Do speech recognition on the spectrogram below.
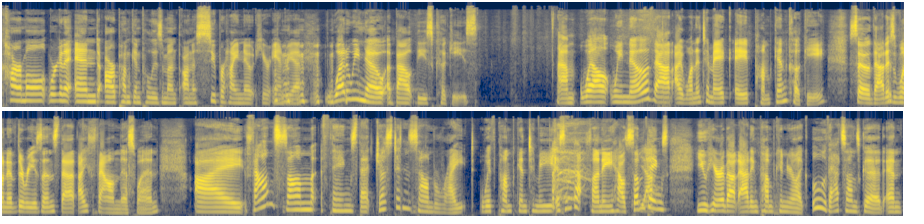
caramel, we're going to end our Pumpkin Palooza month on a super high note here, Andrea. what do we know about these cookies? Um, well, we know that I wanted to make a pumpkin cookie. So that is one of the reasons that I found this one. I found some things that just didn't sound right with pumpkin to me. Isn't that funny how some things you hear about adding pumpkin, you're like, ooh, that sounds good. And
